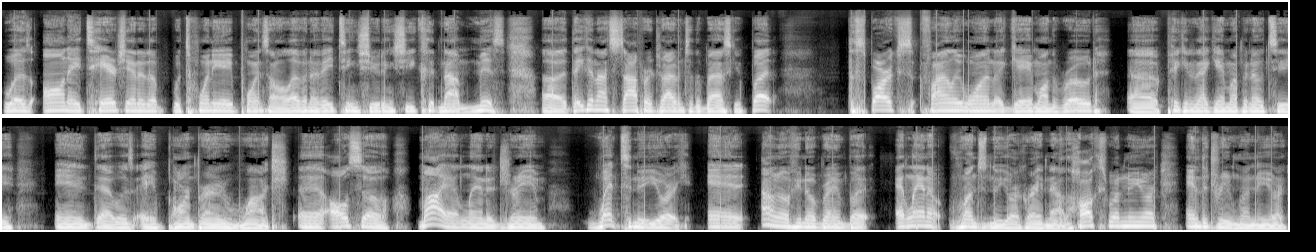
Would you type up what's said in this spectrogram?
was on a tear. She ended up with 28 points on 11 of 18 shooting. She could not miss. Uh, they could not stop her driving to the basket, but the Sparks finally won a game on the road, uh, picking that game up in OT, and that was a barn burner to watch. Uh, also, my Atlanta dream went to New York, and I don't know if you know Brennan, but Atlanta runs New York right now. The Hawks run New York, and the Dream run New York.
